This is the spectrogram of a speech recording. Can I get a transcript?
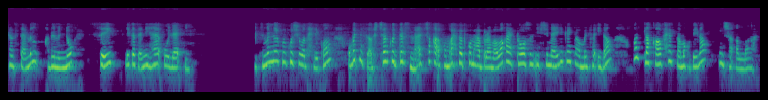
كنستعمل قبل منه سي اللي كتعني هؤلاء. نتمنى يكون كلشي واضح لكم وما تنساوش تشاركوا الدرس مع أصدقائكم وأحبابكم عبر مواقع التواصل الاجتماعي لكي تعم الفائدة ونتلاقاو في حصة مقبلة إن شاء الله.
